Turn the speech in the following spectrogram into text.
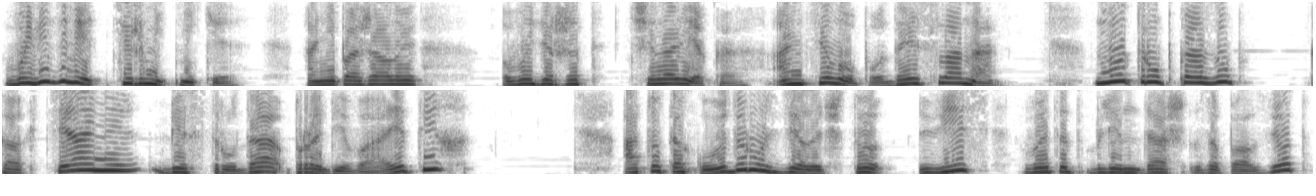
Вы видели термитники? Они, пожалуй, выдержат человека, антилопу, да и слона. Но трубка зуб когтями без труда пробивает их, а то такую дыру сделать, что весь в этот блиндаж заползет,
